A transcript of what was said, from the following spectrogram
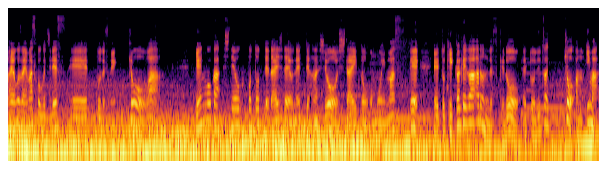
おはようございます。小口です。えー、っとですね、今日は、言語化しておくことって大事だよねって話をしたいと思います。で、えっと、きっかけがあるんですけど、えっと、実は今日、あの、今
